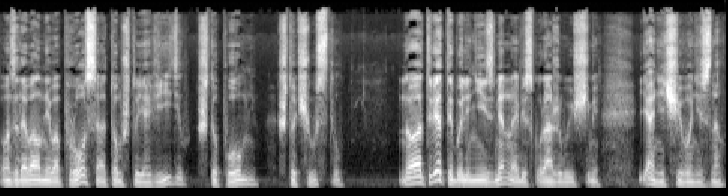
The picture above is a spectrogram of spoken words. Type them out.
он задавал мне вопросы о том, что я видел, что помню, что чувствовал. Но ответы были неизменно обескураживающими. Я ничего не знал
